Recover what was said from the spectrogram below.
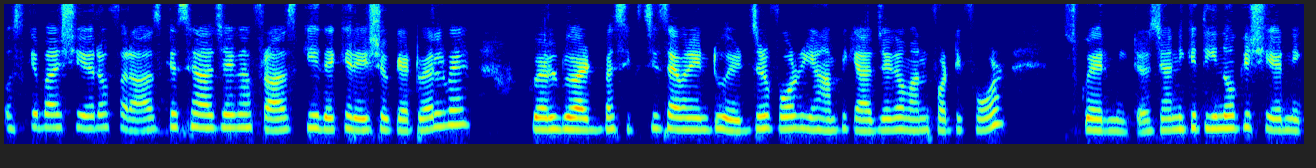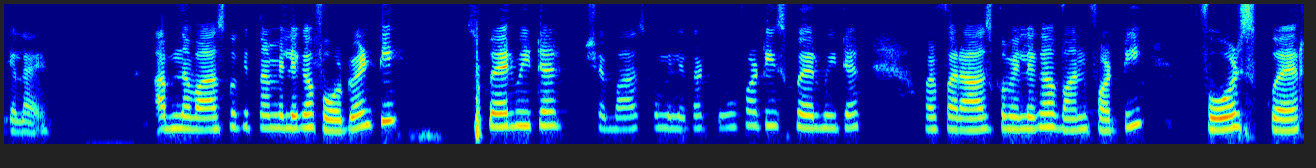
उसके बाद शेयर ऑफ़ फराज कैसे आ जाएगा? फराज की देखिए रेशियो क्या ट्वेल्व है? Twelve divide by sixty seven into eight zero four यहाँ पे क्या आ जाएगा? One forty four square meters यानी कि तीनों के शेयर निकल आए। अब नवाज़ को कितना मिलेगा? Four twenty square meter Shahbaz को मिलेगा टू फोर्टी स्क्वायर मीटर और फराज को मिलेगा one forty four square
